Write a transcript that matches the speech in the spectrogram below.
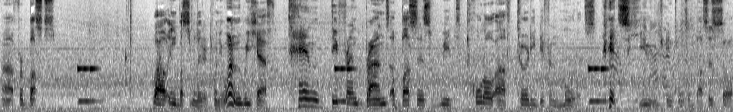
uh, for buses. While in Bus Simulator 21, we have 10 different brands of buses with total of 30 different models. It's huge in terms of buses, so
